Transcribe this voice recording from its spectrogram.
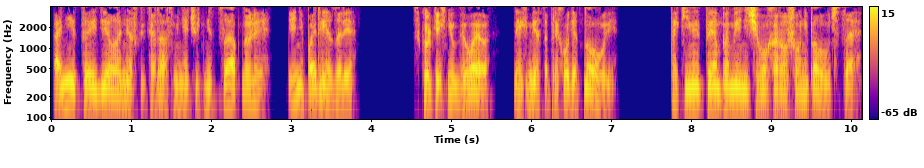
Они то и дело несколько раз меня чуть не цапнули и не порезали. Сколько их не убиваю, на их место приходят новые. Такими темпами ничего хорошего не получится.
